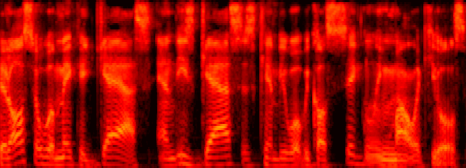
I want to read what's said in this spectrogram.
it also will make a gas, and these gases can be what we call signaling molecules.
